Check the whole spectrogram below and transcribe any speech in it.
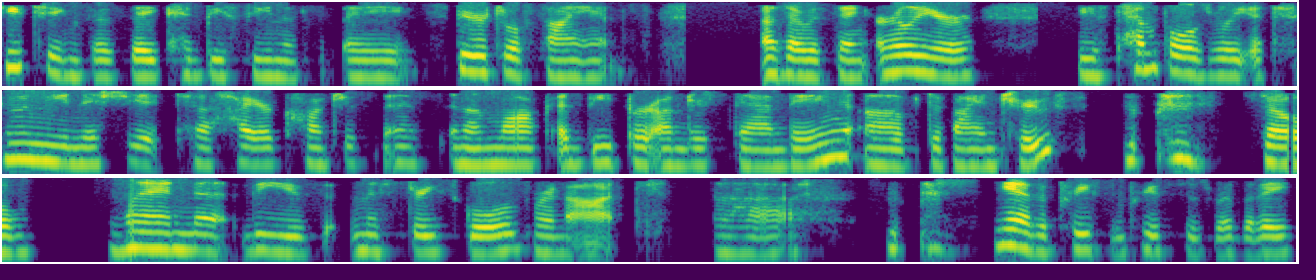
teachings as they could be seen as a spiritual science. As I was saying earlier, these temples really attune the initiate to higher consciousness and unlock a deeper understanding of divine truth. so when these mystery schools were not, uh, yeah, the priests and priestesses were literally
